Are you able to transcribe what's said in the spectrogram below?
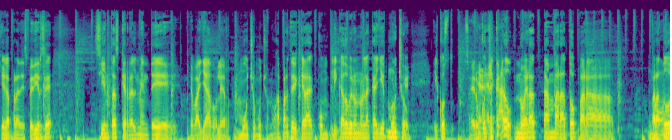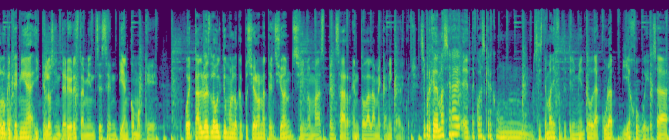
llega para despedirse, sientas que realmente te vaya a doler mucho, mucho, ¿no? Aparte de que era complicado ver uno en la calle. Mucho. El costo, o sea, era un coche caro. No era tan barato para, para todo lo que tenía y que los interiores también se sentían como que fue tal vez lo último en lo que pusieron atención, sino más pensar en toda la mecánica del coche. Sí, porque además era, eh, ¿te acuerdas que era como un sistema de entretenimiento de Acura viejo, güey? O sea,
